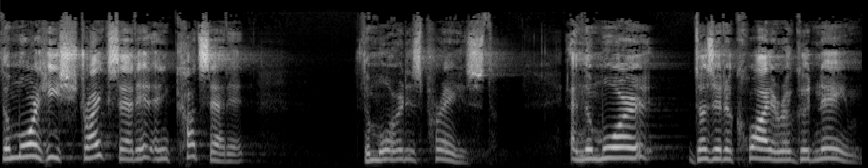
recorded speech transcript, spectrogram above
The more he strikes at it and cuts at it, the more it is praised. And the more does it acquire a good name.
